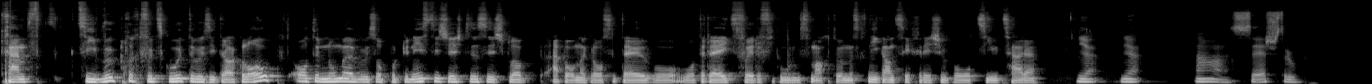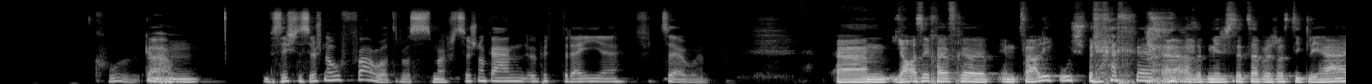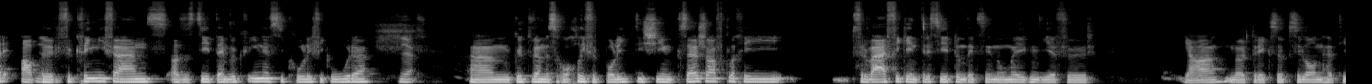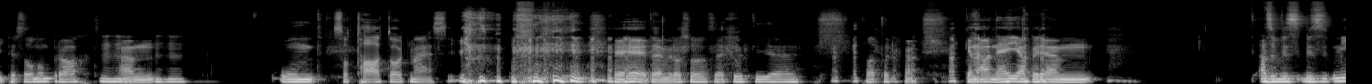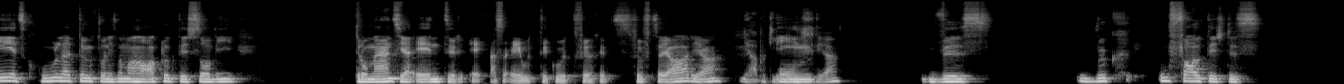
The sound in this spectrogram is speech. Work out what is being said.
kämpft sie wirklich für das Gute, weil sie daran glaubt, oder nur, weil es opportunistisch ist, das ist, glaube ich, eben auch ein grosser Teil, wo, wo der Reiz von ihrer Figur ausmacht, weil man sich nie ganz sicher ist, wo zielt es her. Ja, ja. Ah, sehr strub. Cool. Genau. Ähm, Was ist denn sonst noch aufgefallen? Oder was möchtest du sonst noch gerne über die Reihe erzählen? Ähm, ja, also ich kann einfach eine Empfehlung aussprechen. äh, also mir ist es jetzt eben schon ein Zeitchen her, aber ja. für Krimi-Fans, also es zieht dann wirklich rein, es sind coole Figuren. Ja. Ähm, gut, wenn man sich auch ein bisschen für politische und gesellschaftliche Verwerfungen interessiert und jetzt nicht nur irgendwie für, ja, Mörder XY hat die Person umgebracht. Mhm, ähm, mhm. Und So tatortmässig. hey, da haben wir auch schon sehr gute äh, Tatort gehabt. Genau, nein, aber ähm, also was, was mir jetzt cool hat, als ich es nochmal angeschaut habe, ist so wie die Romans ja älter, also älter, gut, vielleicht jetzt 15 Jahre, ja. ja, aber gleich, Und- ja. Was wirklich auffällt, ist, dass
